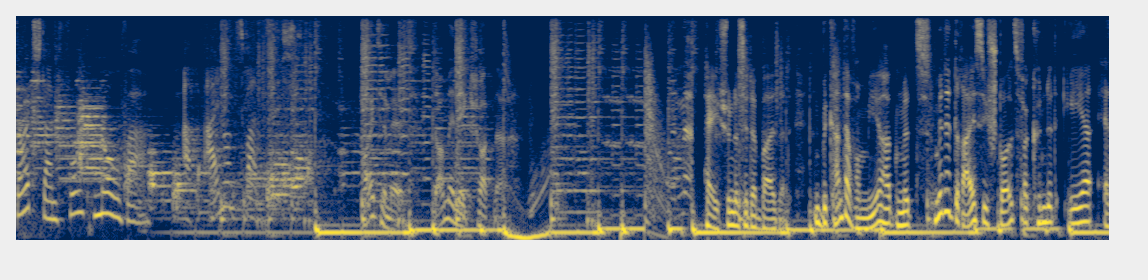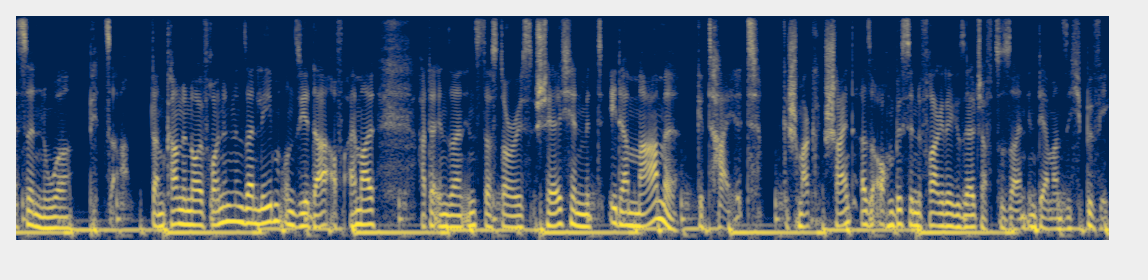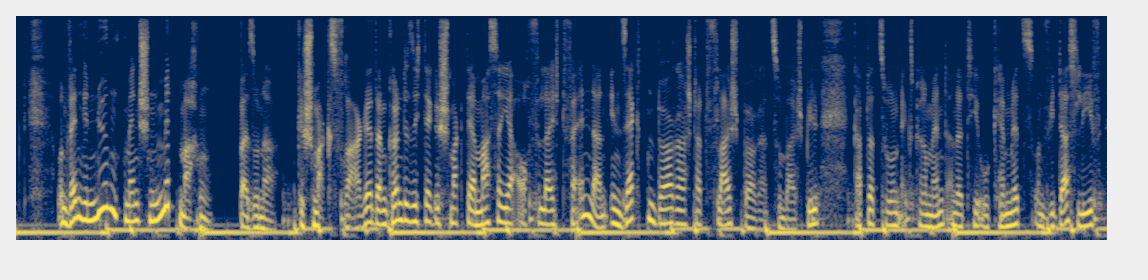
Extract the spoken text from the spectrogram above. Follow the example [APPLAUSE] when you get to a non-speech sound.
Deutschlandfunk Nova ab 21. Heute mit Dominik Schottner. Hey, schön, dass ihr dabei seid. Ein Bekannter von mir hat mit Mitte 30 stolz verkündet, er esse nur Pizza. Dann kam eine neue Freundin in sein Leben und siehe da, auf einmal hat er in seinen Insta-Stories Schälchen mit Edamame geteilt. Geschmack scheint also auch ein bisschen eine Frage der Gesellschaft zu sein, in der man sich bewegt. Und wenn genügend Menschen mitmachen bei so einer Geschmacksfrage, dann könnte sich der Geschmack der Masse ja auch vielleicht verändern. Insektenburger statt Fleischburger zum Beispiel. Gab dazu ein Experiment an der TU Chemnitz und wie das lief,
